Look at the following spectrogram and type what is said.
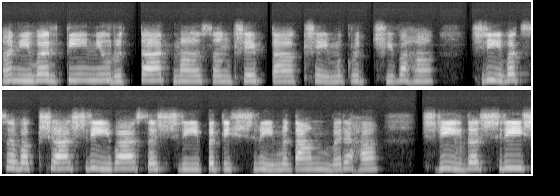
अनिवर्ती निवृत्तात्मा संक्षेप्ता क्षेमकृच्छिवः। श्रीवत्सवक्षा श्रीवास श्रीपतिः श्रीमतां वरः श्रीदश्रीश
